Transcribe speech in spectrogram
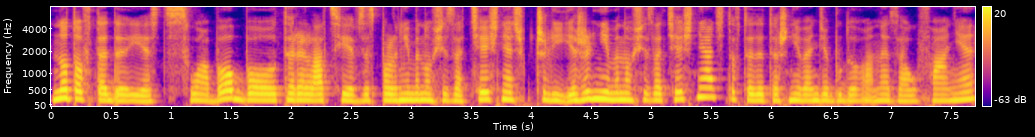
no to wtedy jest słabo, bo te relacje w zespole nie będą się zacieśniać, zacieśniać, czyli jeżeli nie będą się zacieśniać, to wtedy też nie będzie budowane zaufanie,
